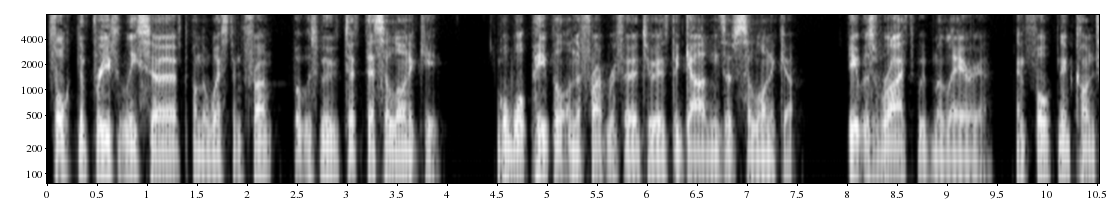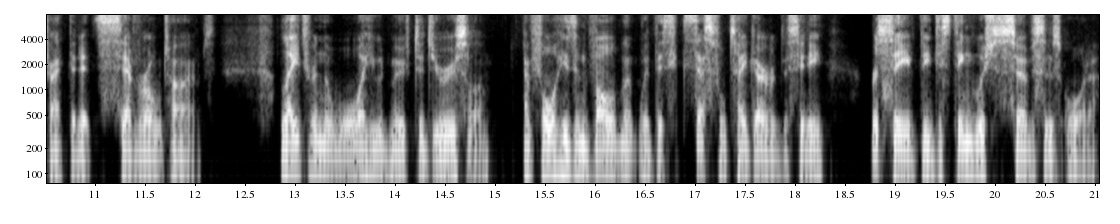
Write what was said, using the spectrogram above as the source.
Faulkner briefly served on the Western Front, but was moved to Thessaloniki, or what people on the front referred to as the Gardens of Salonika. It was rife with malaria, and Faulkner contracted it several times. Later in the war, he would move to Jerusalem, and for his involvement with the successful takeover of the city, received the Distinguished Services Order.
